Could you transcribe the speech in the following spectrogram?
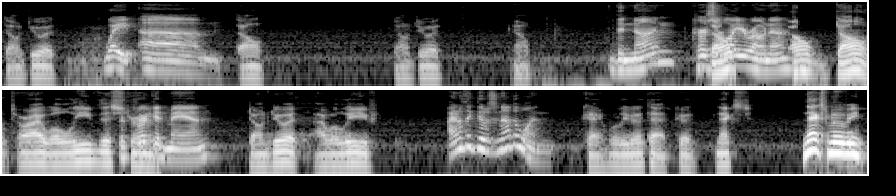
Don't do it. Wait, um, Don't. Don't do it. No. The Nun, Curse of Don't- La Llorona, Don't. Don't. Or I will leave this the stream. Crooked Man. Don't do it. I will leave. I don't think there was another one. Okay, we'll leave it at that. Good. Next. Next movie.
